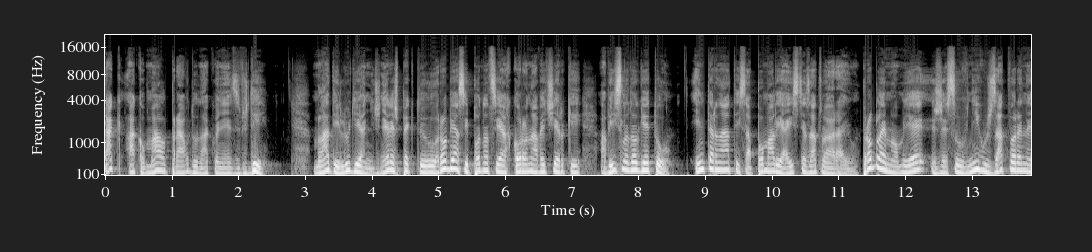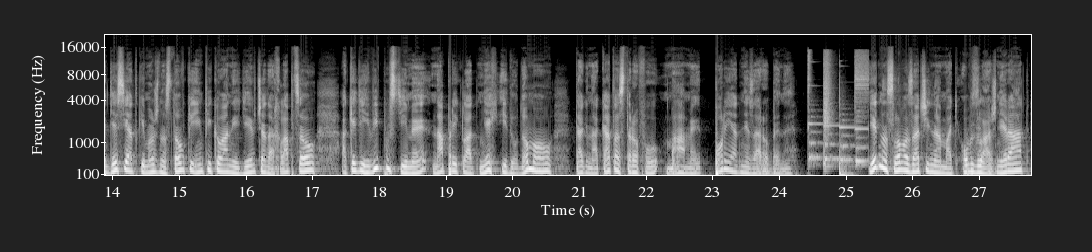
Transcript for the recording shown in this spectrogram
Tak, ako mal pravdu nakoniec vždy. Mladí ľudia nič nerešpektujú, robia si po nociach korona večierky a výsledok je tu. Internáty sa pomaly a iste zatvárajú. Problémom je, že sú v nich už zatvorené desiatky, možno stovky infikovaných dievčat a chlapcov a keď ich vypustíme, napríklad nech idú domov, tak na katastrofu máme poriadne zarobené. Jedno slovo začína mať obzvlášť nerád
